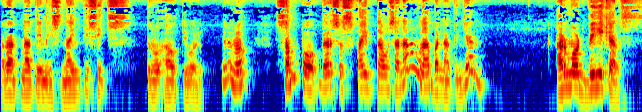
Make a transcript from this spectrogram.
rank natin is 96 throughout the world. You know, 10 versus 5,000. Anong laban natin dyan? Armored vehicles.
